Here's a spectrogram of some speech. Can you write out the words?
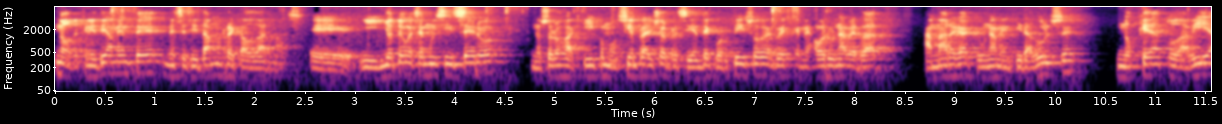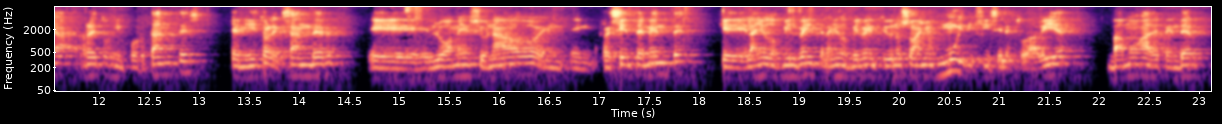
No, definitivamente necesitamos recaudar más. Eh, y yo tengo que ser muy sincero, nosotros aquí, como siempre ha dicho el presidente Cortizo, es que mejor una verdad amarga que una mentira dulce. Nos queda todavía retos importantes. El ministro Alexander eh, lo ha mencionado en, recientemente, que el año 2020, el año 2021 son años muy difíciles todavía. Vamos a depender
